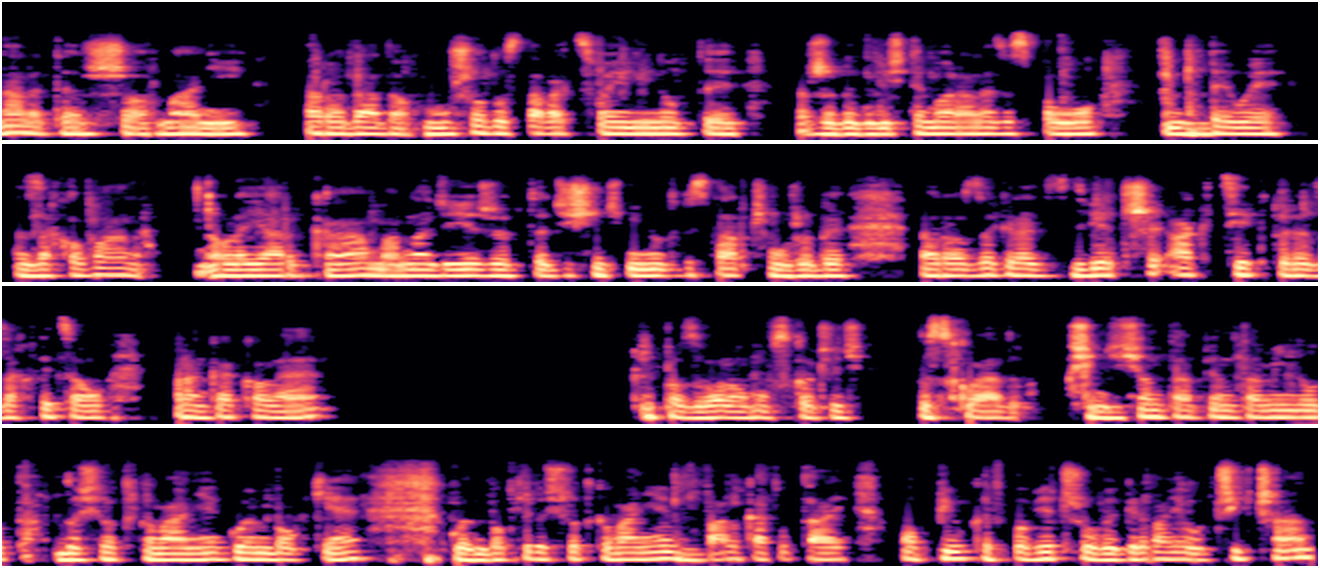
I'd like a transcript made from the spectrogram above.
no ale też Ormani Rodado muszą dostawać swoje minuty, żeby gdzieś te morale zespołu były zachowane. Olejarka, mam nadzieję, że te 10 minut wystarczą, żeby rozegrać dwie, trzy akcje, które zachwycą Franka Kole i pozwolą mu wskoczyć do składu. 85 minuta, dośrodkowanie głębokie, głębokie dośrodkowanie, walka tutaj o piłkę w powietrzu, wygrywają Chichan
